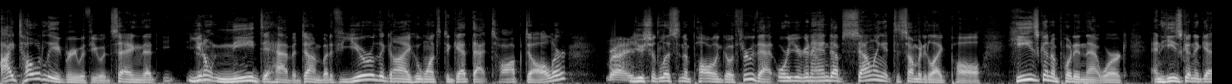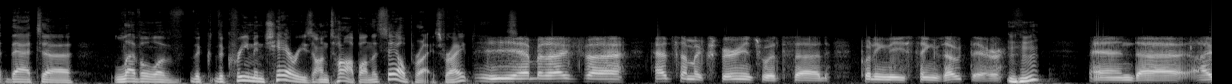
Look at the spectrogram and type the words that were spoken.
I totally agree with you in saying that you don't need to have it done, but if you're the guy who wants to get that top dollar, Right. you should listen to Paul and go through that, or you're going to end up selling it to somebody like Paul. He's going to put in that work, and he's going to get that uh, level of the the cream and cherries on top on the sale price, right? Yeah, but I've uh, had some experience with uh, putting these things out there, mm-hmm. and uh, I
